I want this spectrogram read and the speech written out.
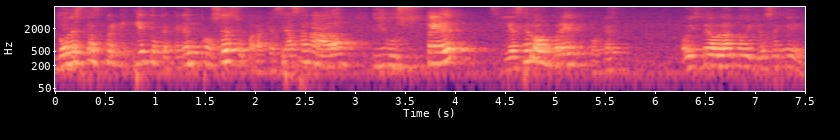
no le estás permitiendo que tenga el proceso para que sea sanada. Y usted, si es el hombre, porque hoy estoy hablando y yo sé que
